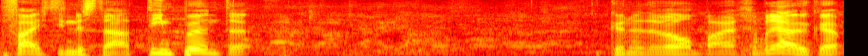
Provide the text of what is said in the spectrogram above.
15e staat, 10 punten. Kunnen er wel een paar gebruiken.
